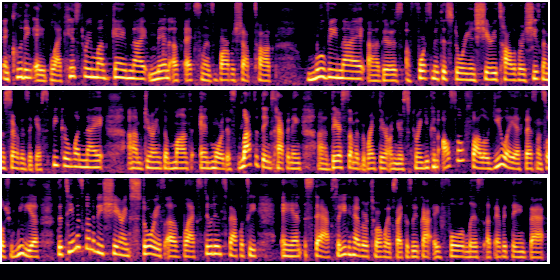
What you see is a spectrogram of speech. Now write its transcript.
including a Black History Month game night, Men of Excellence barbershop talk, movie night. Uh, there's a Fort Smith historian, Sherry Toliver. She's going to serve as a guest speaker one night um, during the month and more. There's lots of things happening. Uh, there's some of it right there on your screen. You can also follow UAFS on social media. The team is going to be sharing stories of black students, faculty, and staff. So you can head over to our website because we've got a full list of everything that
